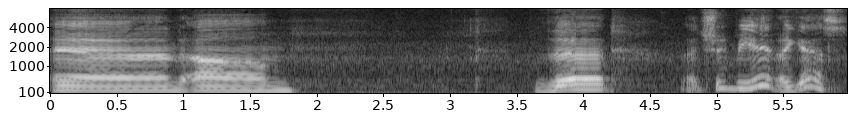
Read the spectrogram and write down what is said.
And um, that that should be it, I guess.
